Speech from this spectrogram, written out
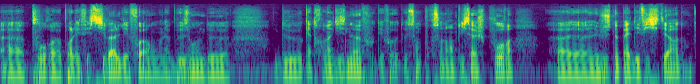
euh, pour, pour les festivals. Des fois, on a besoin de de 99 ou des fois de 100% de remplissage pour euh, juste ne pas être déficitaire. Donc,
